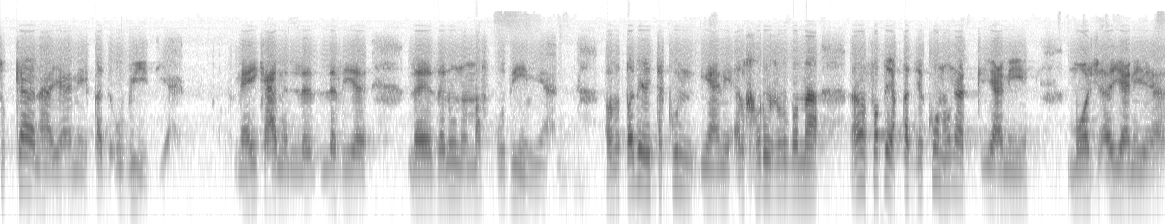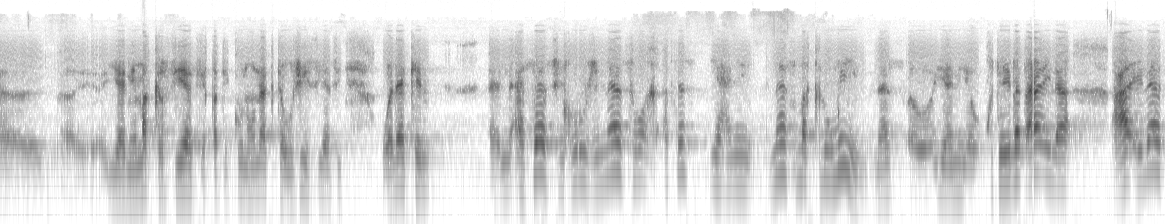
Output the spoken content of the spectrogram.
سكانها يعني قد أبيد يعني ناهيك عن الذي لا يزالون مفقودين يعني فبالطبيعي تكون يعني الخروج ربما نستطيع قد يكون هناك يعني موجه يعني آه، يعني مكر سياسي قد يكون هناك توجيه سياسي ولكن الأساس في خروج الناس هو أساس يعني ناس مكلومين ناس يعني كتيبات عائلة عائلات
